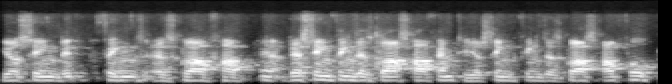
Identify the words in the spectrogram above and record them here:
You're seeing things as glass half. You know, they're seeing things as glass half empty. You're seeing things as glass half full.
